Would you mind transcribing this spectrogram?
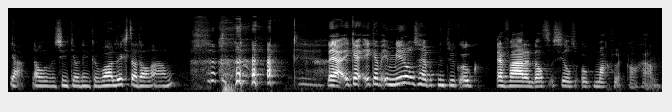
Ja, nou zie ik jou denken, waar ligt dat dan aan? Nou ja, ik heb, ik heb inmiddels heb ik natuurlijk ook ervaren dat sales ook makkelijk kan gaan.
